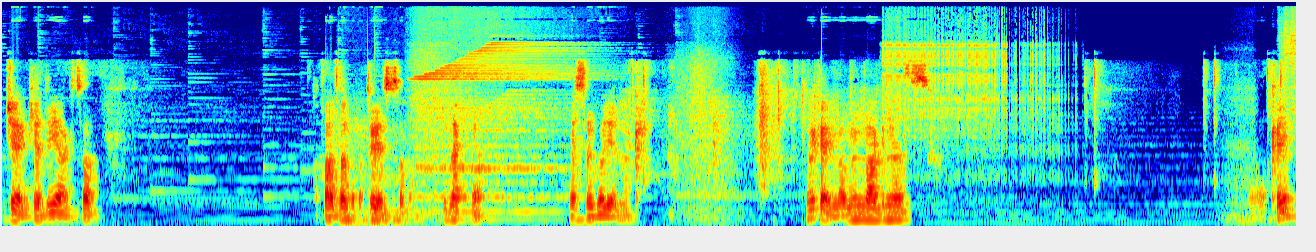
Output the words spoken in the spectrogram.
Gdzie, kiedy, jak, co? O, dobra, tu jest co. Jednak nie. Jest symbol jednak. Okej, mamy magnes. Okej.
